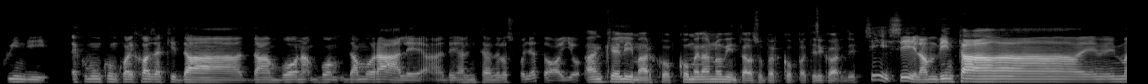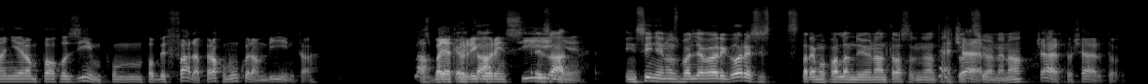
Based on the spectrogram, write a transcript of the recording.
quindi è comunque un qualcosa che dà, dà, buona, buon, dà morale all'interno dello spogliatoio. Anche lì Marco, come l'hanno vinta la Supercoppa, ti ricordi? Sì, sì, l'hanno vinta in maniera un po' così, un po' beffara, però comunque l'hanno vinta. No, ha sbagliato il rigore in sì. Esatto. Insigne non sbagliava il rigore, staremmo parlando di un'altra, un'altra eh, situazione, certo, no? Certo, certo.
